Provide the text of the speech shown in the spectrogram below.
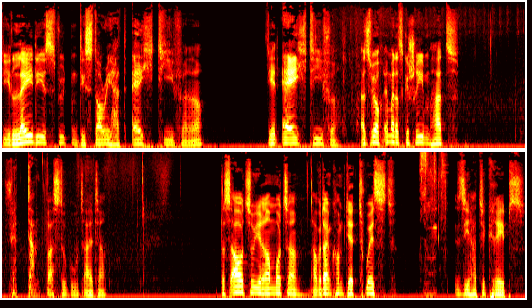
Die Lady ist wütend. Die Story hat echt Tiefe, ne? Die hat echt Tiefe. Also wer auch immer das geschrieben hat, verdammt warst du gut, Alter. Das Auto ihrer Mutter. Aber dann kommt der Twist. Sie hatte Krebs.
